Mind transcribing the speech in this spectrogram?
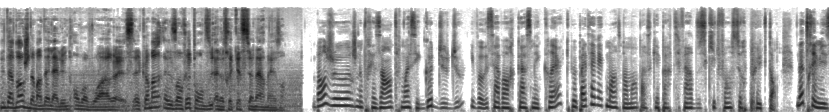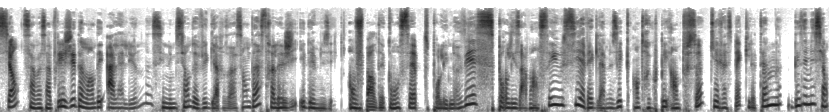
Mais d'abord, je demandais à la Lune, on va voir euh, comment elles ont répondu à notre questionnaire maison. Bonjour, je nous présente. Moi, c'est Good Juju. Il va aussi avoir Cosmic Claire qui peut pas être avec moi en ce moment parce qu'il est parti faire du ski de fond sur Pluton. Notre émission, ça va s'appeler J'ai demandé à la Lune. C'est une émission de vulgarisation d'astrologie et de musique. On vous parle de concepts pour les novices, pour les avancés aussi, avec la musique entrecoupée en tout ça qui respecte le thème des émissions.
